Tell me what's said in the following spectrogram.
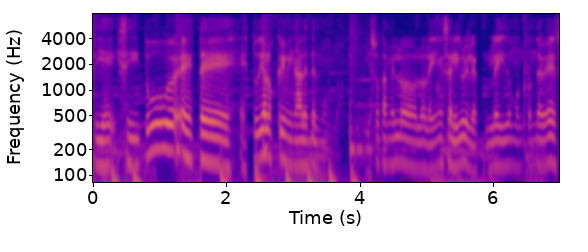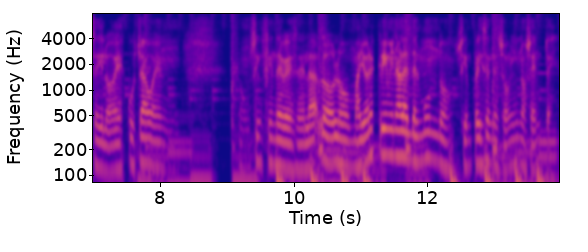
Si, si tú este, estudias los criminales del mundo, y eso también lo, leí en ese libro y lo he leído un montón de veces y lo he escuchado en, un sinfín de veces. los mayores criminales del mundo siempre dicen que son inocentes,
